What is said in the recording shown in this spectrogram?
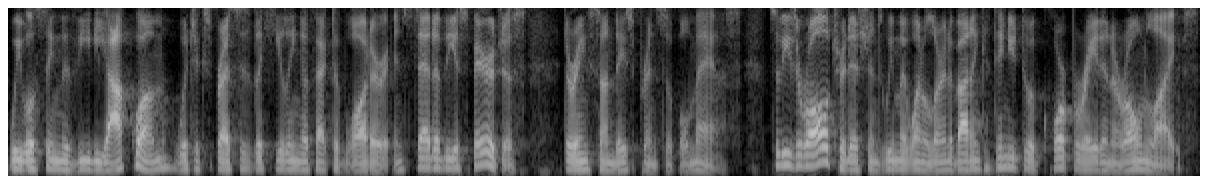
we will sing the Vidi Aquam, which expresses the healing effect of water, instead of the Asperges during Sunday's principal Mass. So these are all traditions we might want to learn about and continue to incorporate in our own lives.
